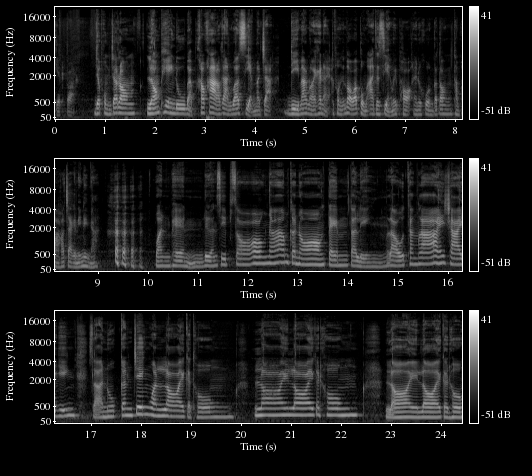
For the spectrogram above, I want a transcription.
เก็บก่อน เดี๋ยวผมจะลองร้องเพลงดูแบบคร่าวๆแล้วกันว่าเสียงมันจะดีมากน้อยแค่ไหน ผมจะบอกว่าผมอาจจะเสียงไม่เพาะนะทุกคนก็ต้องทำความเข้าใจกันนิดนึงนะ วันเพ็ญเดือนสิบสองน้ำกระนองเต็มตลิ่ง เราทั้งหลายชายหญิง สนุกกันจริงวันลอยกระทง ลอยลอยกระทง ลอยลอยกระทง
